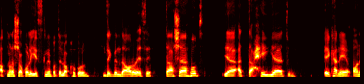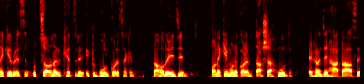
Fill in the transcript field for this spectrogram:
আপনারা সকলে স্ক্রিনের প্রতি লক্ষ্য করুন। দেখবেন দেওয়া রয়েছে তাশাহুদ ইয়া আত্তাহিয়াতু। এখানে অনেকে রয়েছেন উচ্চারণের ক্ষেত্রে একটু ভুল করে থাকেন। তাহলে এই যে অনেকেই মনে করেন তাসা হুদ। এখানে যে হাটা আছে,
